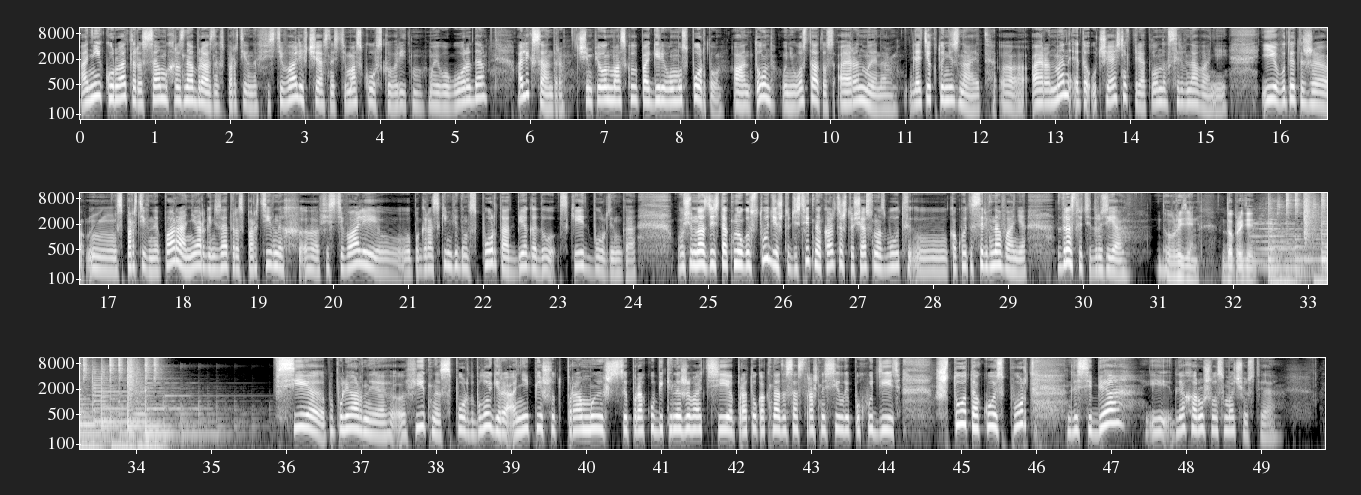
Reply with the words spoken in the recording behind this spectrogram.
Они кураторы самых разнообразных спортивных фестивалей, в частности, московского ритма моего города. Александр, чемпион Москвы по гиревому спорту. А Антон, у него статус айронмена. Для тех, кто не знает, айронмен — это участник триатлонных соревнований. И вот эта же спортивная пара, они организаторы спортивных э, фестивалей э, по городским видам спорта, от бега до скейтбординга. В общем, у нас здесь так много студий, что действительно кажется, что сейчас у нас будет э, какое-то соревнование. Здравствуйте, Здравствуйте, друзья. Добрый день. Добрый день. все популярные э, фитнес, спорт-блогеры, они пишут про мышцы, про кубики на животе, про то, как надо со страшной силой похудеть. Что такое спорт для себя и для хорошего самочувствия?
